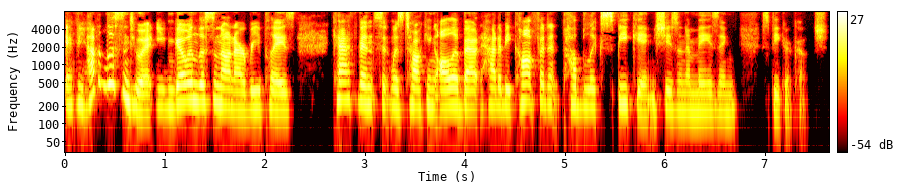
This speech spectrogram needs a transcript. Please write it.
if you haven't listened to it, you can go and listen on our replays. Kath Vincent was talking all about how to be confident public speaking. She's an amazing speaker coach.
